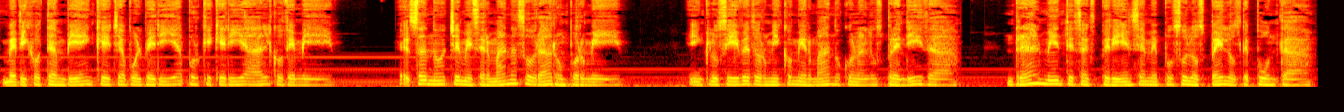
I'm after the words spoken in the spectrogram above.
Me dijo también que ella volvería porque quería algo de mí. Esa noche mis hermanas oraron por mí. Inclusive dormí con mi hermano con la luz prendida. Realmente esa experiencia me puso los pelos de punta.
